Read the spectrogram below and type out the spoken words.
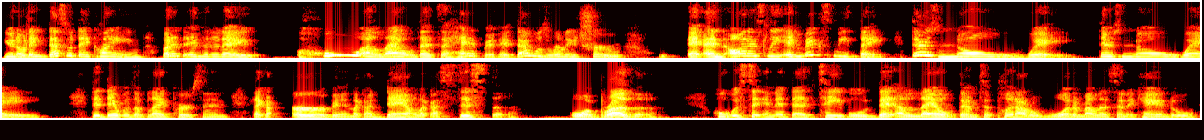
You know, they that's what they claim. But at the end of the day, who allowed that to happen? If that was really true, and, and honestly, it makes me think there's no way, there's no way that there was a black person, like a urban, like a down, like a sister or a brother, who was sitting at that table that allowed them to put out a watermelon scented candle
